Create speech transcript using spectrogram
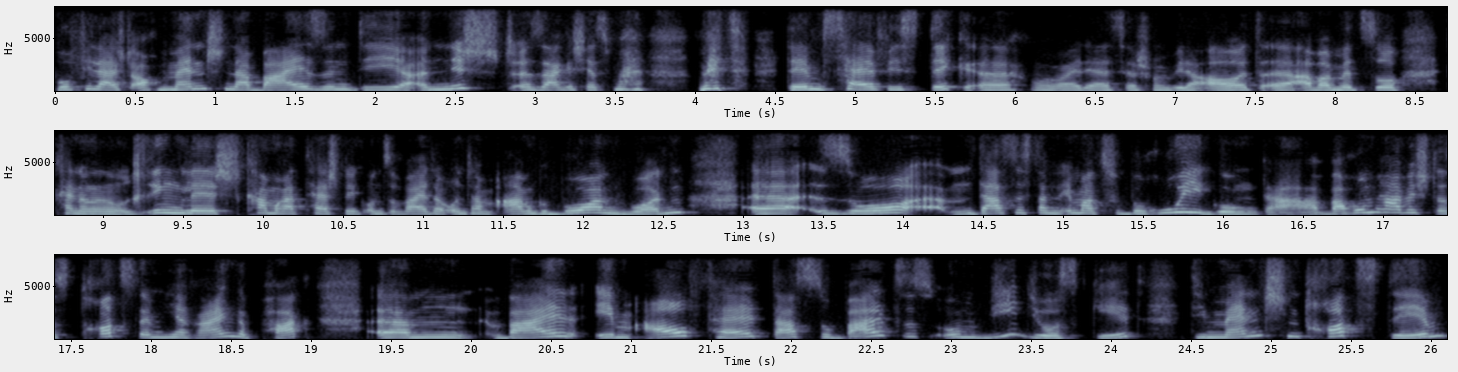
wo vielleicht auch Menschen dabei sind, die nicht, äh, sage ich jetzt mal, mit dem Selfie-Stick, äh, wobei der ist ja schon wieder out, äh, aber mit so, keine Ahnung, Ringlicht, Kameratechnik und so weiter unterm Arm geboren wurden. Äh, so, ähm, das ist dann immer zur Beruhigung da. Warum habe ich das trotzdem hier reingepackt? Ähm, weil eben auffällt, dass sobald es um Videos geht, die Menschen trotzdem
